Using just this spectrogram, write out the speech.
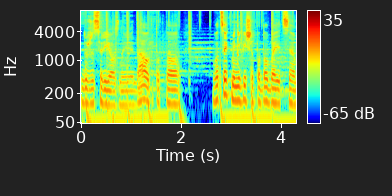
Дуже серйозної. Да? От, тобто, в оцих мені більше подобається.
